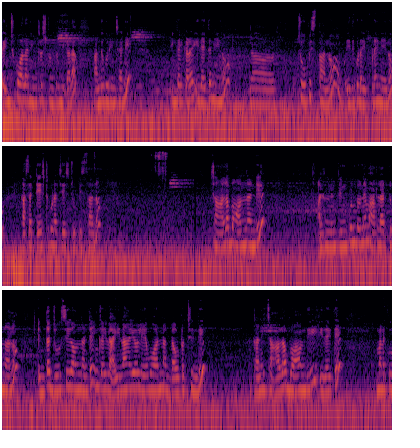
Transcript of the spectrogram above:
పెంచుకోవాలని ఇంట్రెస్ట్ ఉంటుంది కదా అందు గురించి ఇంకా ఇక్కడ ఇదైతే నేను చూపిస్తాను. ఇది కూడా ఇప్పుడే నేను కాస్త టేస్ట్ కూడా చేసి చూపిస్తాను. చాలా బాగుందండి. అసలు నేను తినుకుంటూనే మాట్లాడుతున్నాను. ఎంత జ్యూసీగా ఉందంటే ఇంకా ఇవి అయినాయో లేవో అని నాకు డౌట్ వచ్చింది. కానీ చాలా బాగుంది. ఇదైతే మనకు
